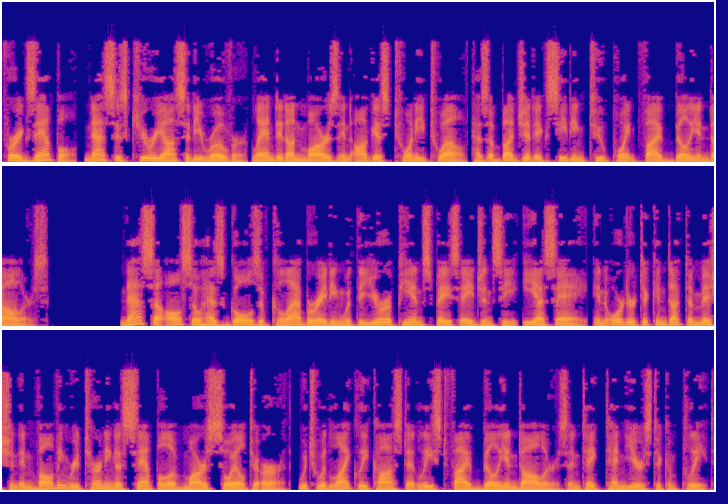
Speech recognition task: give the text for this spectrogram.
For example, NASA's Curiosity rover landed on Mars in August 2012 has a budget exceeding $2.5 billion. NASA also has goals of collaborating with the European Space Agency in order to conduct a mission involving returning a sample of Mars soil to Earth, which would likely cost at least $5 billion and take 10 years to complete.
